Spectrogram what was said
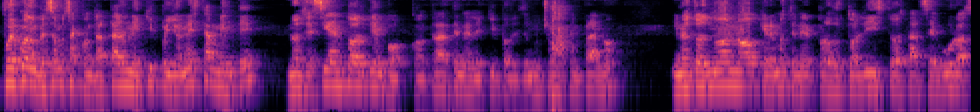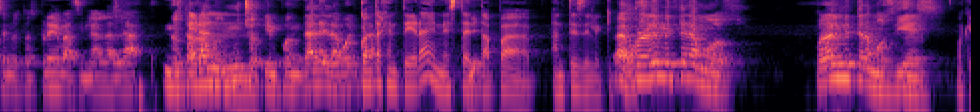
fue cuando empezamos a contratar un equipo y honestamente nos decían todo el tiempo, contraten al equipo desde mucho más temprano. Y nosotros no, no, queremos tener producto listo, estar seguro, hacer nuestras pruebas y la, la, la. Nos tardamos mucho tiempo en darle la vuelta. ¿Cuánta gente era en esta etapa antes del equipo? Ah, probablemente éramos, probablemente éramos 10. Mm, ok.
